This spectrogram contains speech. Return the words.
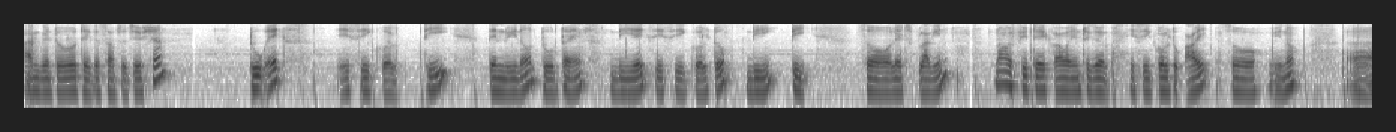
i'm going to take a substitution. 2x is equal to t then we know 2 times dx is equal to dt so let's plug in. Now if we take our integral is equal to i so we know uh,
